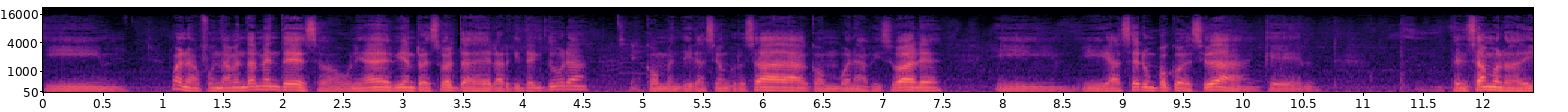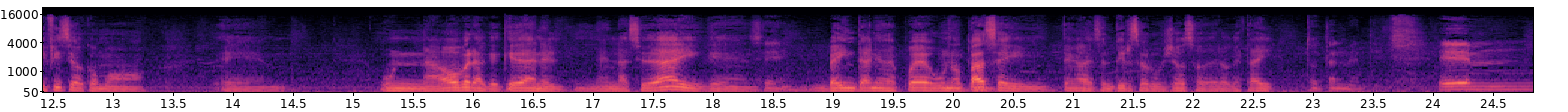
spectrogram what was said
Y bueno, fundamentalmente eso, unidades bien resueltas desde la arquitectura, con ventilación cruzada, con buenas visuales y, hacer un poco de ciudad, que pensamos los edificios como eh, una obra que queda en, el, en la ciudad y que 20 años después uno pase y tenga que sentirse orgulloso de lo que está ahí. Totalmente. Em,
